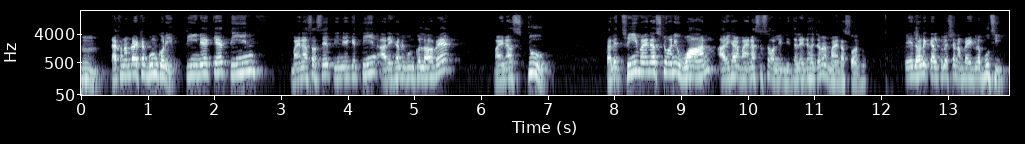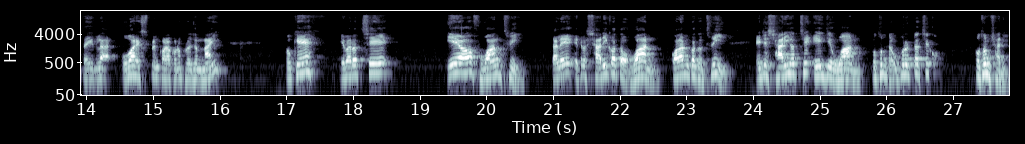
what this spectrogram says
হুম, এখন আমরা একটা গুণ করি। তিন একে তিন মাইনাস আছে, তিন একে তিন, আর এখানে গুণ করলে হবে মাইনাস টু তাহলে থ্রি মাইনাস টু মানে ওয়ান আর এখানে মাইনাস আছে অলরেডি তাহলে এটা হয়ে যাবে মাইনাস ওয়ান এই ধরনের ক্যালকুলেশন আমরা এগুলো বুঝি, তাই এগুলো ওভার এক্সপ্লেন করার কোনো প্রয়োজন নাই। ওকে এবার হচ্ছে এ অফ ওয়ান থ্রি তাহলে এটার সারি কত? ওয়ান কলাম কত? থ্রি এই যে সারি হচ্ছে, এই যে ওয়ান প্রথমটা, উপরেরটা হচ্ছে প্রথম সারি।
